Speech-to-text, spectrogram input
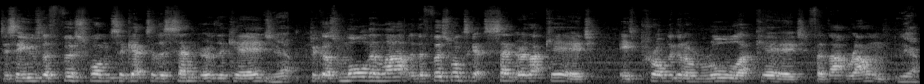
to see who's the first one to get to the centre of the cage. Yeah. Because more than likely, the first one to get to the centre of that cage is probably going to rule that cage for that round. Yeah.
